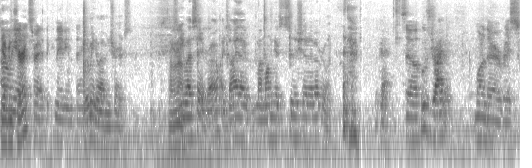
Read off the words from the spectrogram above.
Do you have oh, insurance? Yeah, that's right. The Canadian thing. What do you mean do I have insurance? I don't the know. USA, bro. I die. That my mom gets to sue the shit out of everyone. okay. So Who's driving? one of their race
